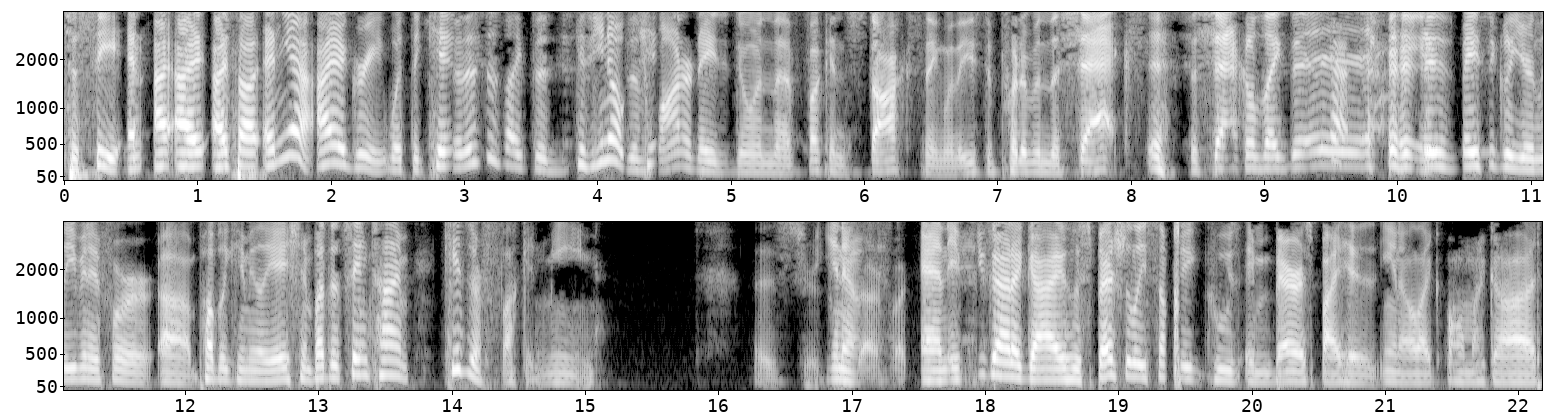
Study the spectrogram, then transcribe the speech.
to see. And I, I, I thought, and yeah, I agree with the kid this is like the because you know, the kid- modern age doing the fucking stocks thing where they used to put them in the shacks. The shackles like this. is basically you're leaving it for uh, public humiliation, but at the same time, kids are fucking mean. That's true. You know, Clubs are fucking- And if you got a guy who, especially somebody who's embarrassed by his, you know, like, oh my god,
